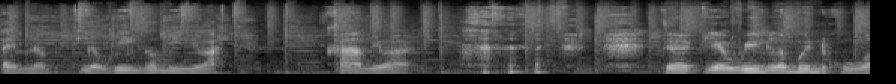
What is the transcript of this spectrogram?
เต็มแล้วเกียร์วิ่งก็มีวะข้ามดีกว่าเจอเกียร์วิ่งแล้วมึนหัว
